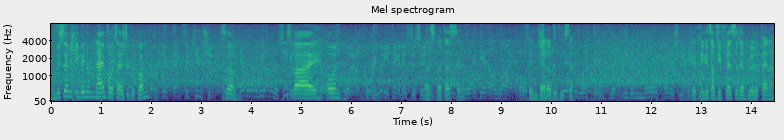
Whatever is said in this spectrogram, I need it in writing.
Wir müssen nämlich gewinnen, um den Heimvorteil zu bekommen. So. Zwei und... Was war das denn? Finn Balor, du Wichser. Der kriegt jetzt auf die Fresse, der blöde Penner.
